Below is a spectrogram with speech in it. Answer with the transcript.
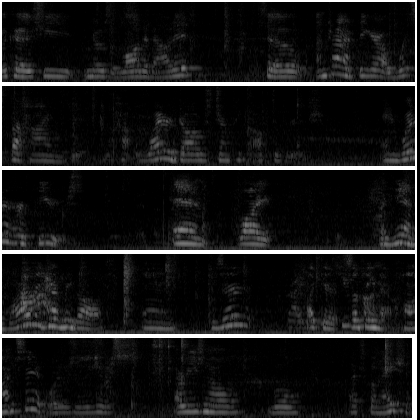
because she knows a lot about it. So I'm trying to figure out what's behind it. How, why are dogs jumping off the bridge? And what are her theories? And like, again, why are they jumping off? And is there like a, something that haunts it, or is it just a reasonable explanation?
